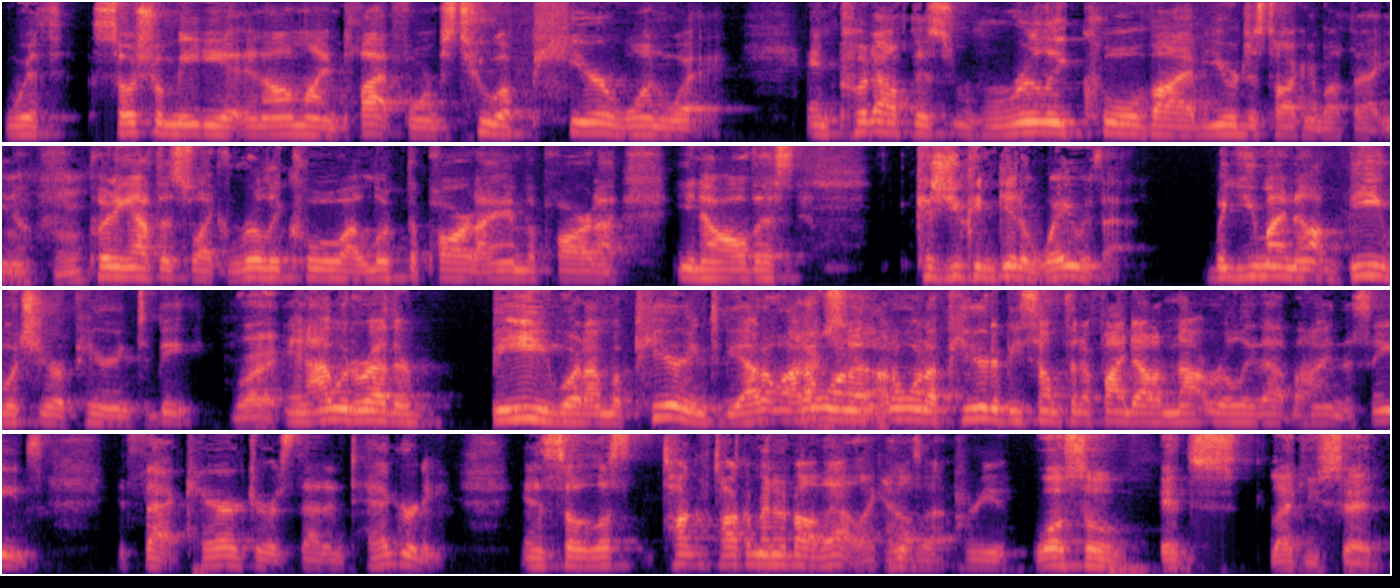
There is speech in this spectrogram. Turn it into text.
with social media and online platforms to appear one way and put out this really cool vibe. You were just talking about that, you know, mm-hmm. putting out this like really cool, I look the part, I am the part, I, you know, all this, because you can get away with that, but you might not be what you're appearing to be. Right. And I would rather be what I'm appearing to be. I don't, I don't want to, I don't want to appear to be something to find out I'm not really that behind the scenes. It's that character, it's that integrity. And so let's talk, talk a minute about that. Like, how's that for you? Well, so it's like you said,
